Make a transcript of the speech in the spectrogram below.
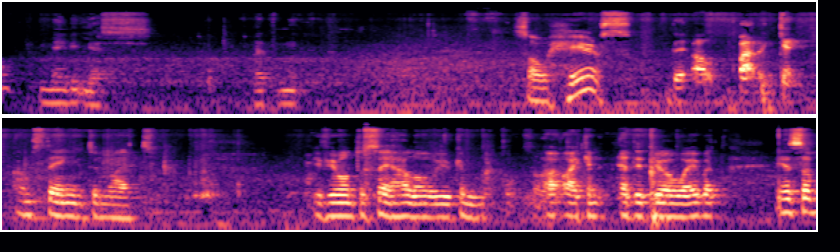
now? Maybe yes. Let me. So here's the albergue. I'm staying tonight. If you want to say hello, you can. I, I can edit you away, but it's a,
